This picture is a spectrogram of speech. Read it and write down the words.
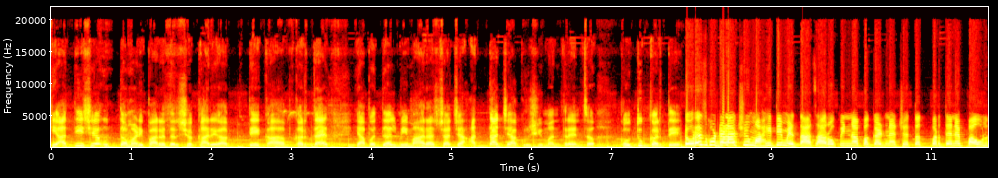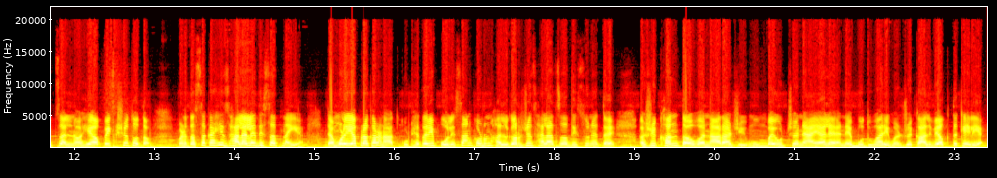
की अतिशय उत्तम आणि पारदर्शक कार्य ते का करतायत. याबद्दल मी महाराष्ट्राच्या आत्ताच्या कृषी मंत्र्यांचं कौतुक करते. टोरेस घोटाळ्याची माहिती मिळताच आरोपींना पकडण्याचे तत्परतेने पाऊल उचलणं हे अपेक्षित होतं. पण तसं काही झालेलं दिसत नाहीये. त्यामुळे या प्रकरणात कुठेतरी पोलिसांकडून हलगर्जी झाल्याचं दिसून येत आहे अशी खंत व नाराजी मुंबई उच्च न्यायालयाने बुधवारी म्हणजे काल व्यक्त केली आहे.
